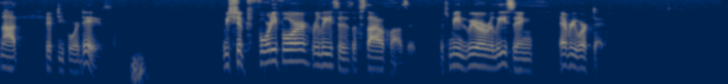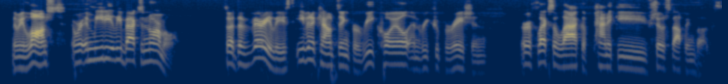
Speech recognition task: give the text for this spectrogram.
not 54 days. We shipped 44 releases of Style Closet, which means we were releasing every workday. Then we launched, and we're immediately back to normal. So at the very least, even accounting for recoil and recuperation, it reflects a lack of panicky, show-stopping bugs.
